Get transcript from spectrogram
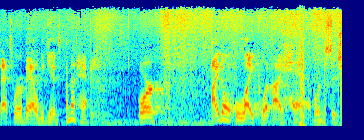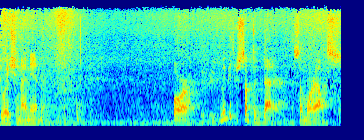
That's where a battle begins. I'm not happy. Or I don't like what I have or the situation I'm in. Or maybe there's something better somewhere else.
